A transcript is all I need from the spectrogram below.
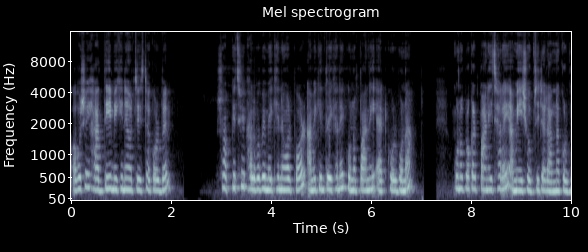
অবশ্যই হাত দিয়ে মেখে নেওয়ার চেষ্টা করবেন। সব কিছুই ভালোভাবে মেখে নেওয়ার পর আমি কিন্তু এখানে কোনো পানি অ্যাড করব না। কোনো প্রকার পানি ছাড়াই আমি এই সবজিটা রান্না করব।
